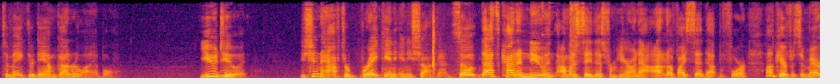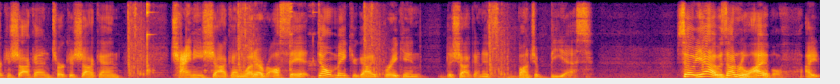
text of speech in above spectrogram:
to make their damn gun reliable. You do it. You shouldn't have to break in any shotgun. So that's kind of new, and I'm going to say this from here on out. I don't know if I said that before. I don't care if it's American shotgun, Turkish shotgun, Chinese shotgun, whatever. I'll say it. Don't make your guy break in the shotgun. It's a bunch of BS. So yeah, it was unreliable. I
